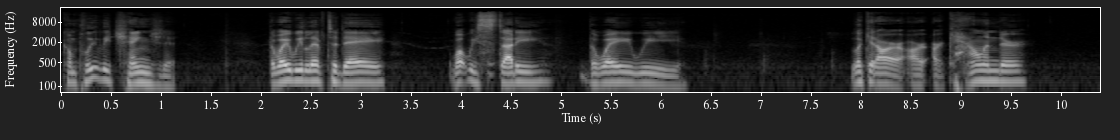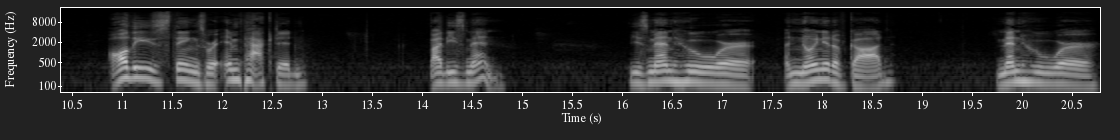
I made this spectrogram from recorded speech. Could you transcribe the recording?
completely changed it. The way we live today, what we study, the way we look at our, our, our calendar, all these things were impacted by these men. These men who were anointed of God, men who were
